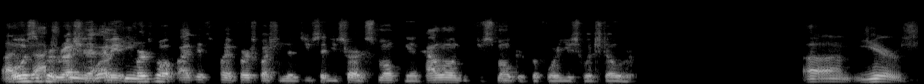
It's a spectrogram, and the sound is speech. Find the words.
What was, was the progression? Working, I mean, first of all, I guess my first question is: You said you started smoking it. How long did you smoke it before you switched over? Um, years.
